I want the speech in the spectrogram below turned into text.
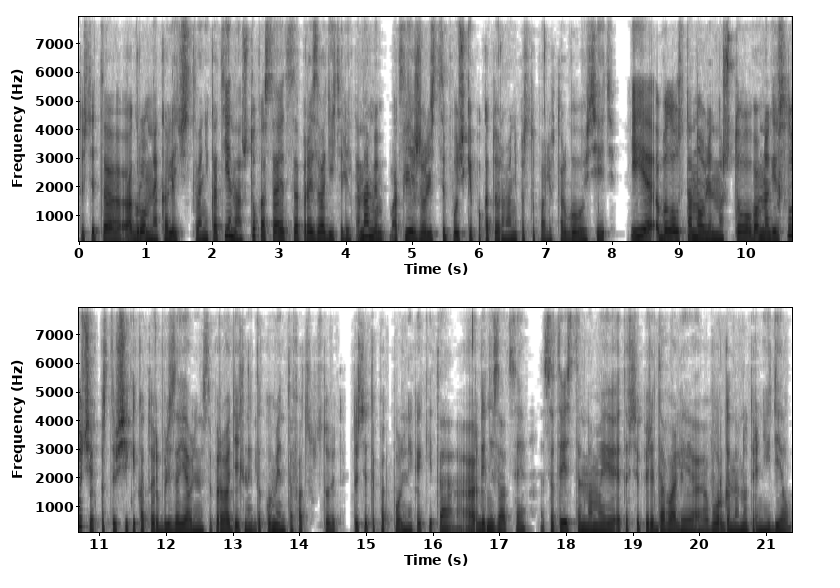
То есть это огромное количество никотина. Что касается производителей, нами отслеживались цепочки, по которым они поступали в торговую сеть. И было установлено, что во многих случаях поставщики, которые были заявлены сопроводительных документов, отсутствуют. То есть это подпольные какие-то э, организации. Соответственно, мы это все передавали в органы внутренних дел.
